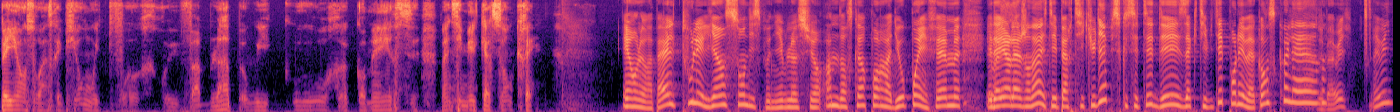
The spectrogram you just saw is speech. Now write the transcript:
payant sur inscription 8 fois rue Fab Lab, 8 cours euh, commerce, 26 400 craies. Et on le rappelle, tous les liens sont disponibles sur underscore.radio.fm. Et d'ailleurs, l'agenda était particulier puisque c'était des activités pour les vacances scolaires. Eh bah oui. Eh oui.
